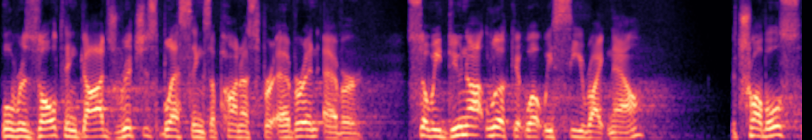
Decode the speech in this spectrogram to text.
will result in God's richest blessings upon us forever and ever. So we do not look at what we see right now the troubles,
